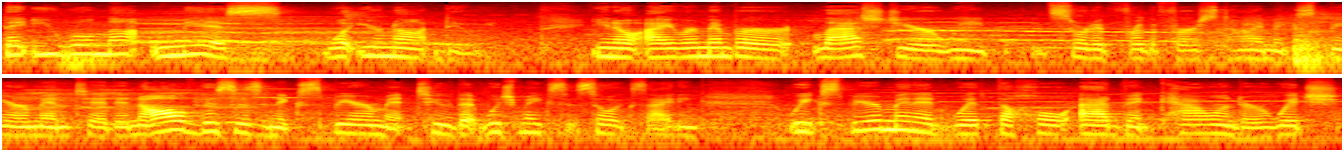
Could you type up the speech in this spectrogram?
that you will not miss what you're not doing. You know, I remember last year we sort of for the first time experimented, and all this is an experiment too, that which makes it so exciting. We experimented with the whole Advent calendar, which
